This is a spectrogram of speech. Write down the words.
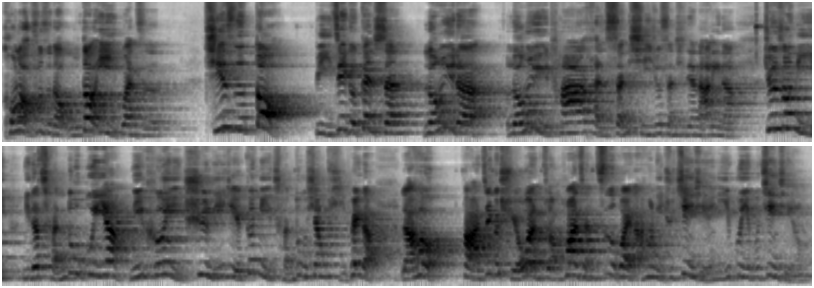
孔老夫子的五道一以贯之。其实道比这个更深，《论语》的《论语》它很神奇，就神奇在哪里呢？就是说你你的程度不一样，你可以去理解跟你程度相匹配的，然后。把这个学问转化成智慧，然后你去进行，一步一步进行。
